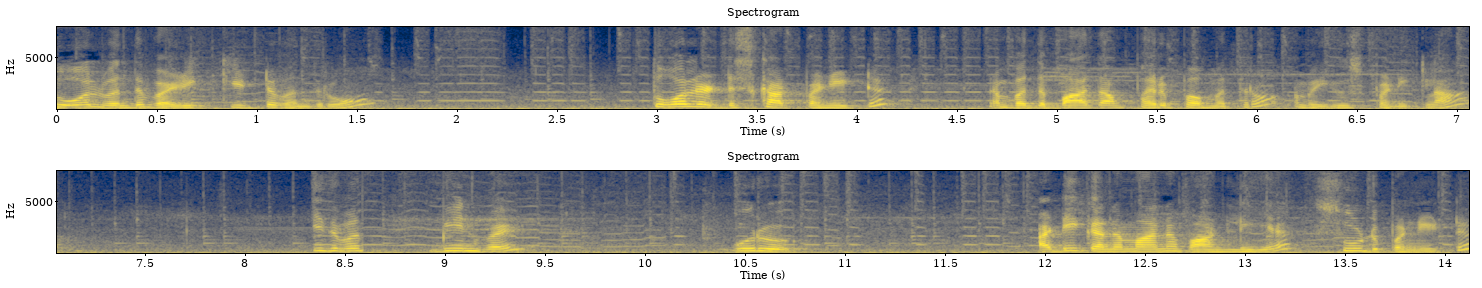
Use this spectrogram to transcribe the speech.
தோல் வந்து வழுக்கிட்டு வந்துடும் தோலை டிஸ்கார்ட் பண்ணிவிட்டு நம்ம இந்த பாதாம் பருப்பை மாத்திரம் நம்ம யூஸ் பண்ணிக்கலாம். இது வந்து மீன்வெல் ஒரு அடிகனமான வானிலையை சூடு பண்ணிவிட்டு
